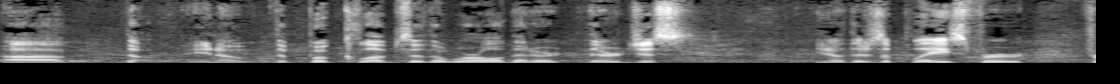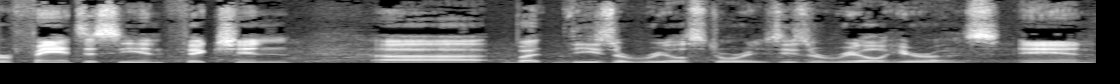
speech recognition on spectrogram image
uh, the you know the book clubs of the world that are that are just you know there's a place for for fantasy and fiction uh, but these are real stories these are real heroes and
